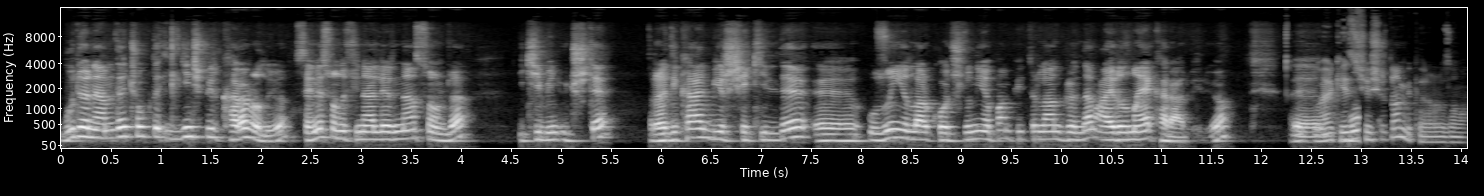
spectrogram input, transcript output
bu dönemde çok da ilginç bir karar alıyor. Sene sonu finallerinden sonra 2003'te radikal bir şekilde e, uzun yıllar koçluğunu yapan Peter Landgren'den ayrılmaya karar veriyor. Evet, bu herkesi bu, şaşırtan bir karar o zaman.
